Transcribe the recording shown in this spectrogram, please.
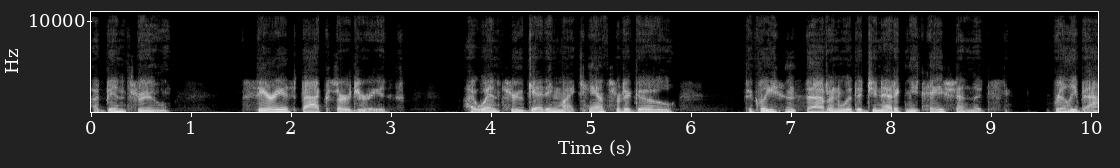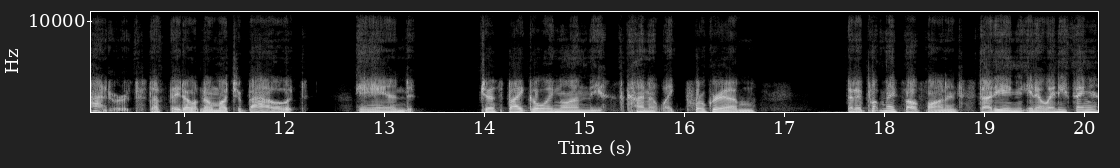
I've been through serious back surgeries. I went through getting my cancer to go to Gleason 7 with a genetic mutation that's really bad or stuff they don't know much about. And just by going on this kind of like program that I put myself on and studying, you know, anything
